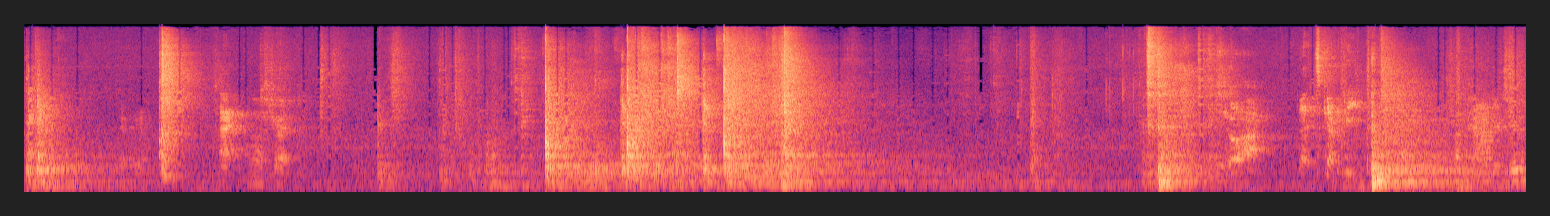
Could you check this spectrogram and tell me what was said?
There we go. Alright, let's try it. Ah, That's gotta be a pound or two.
